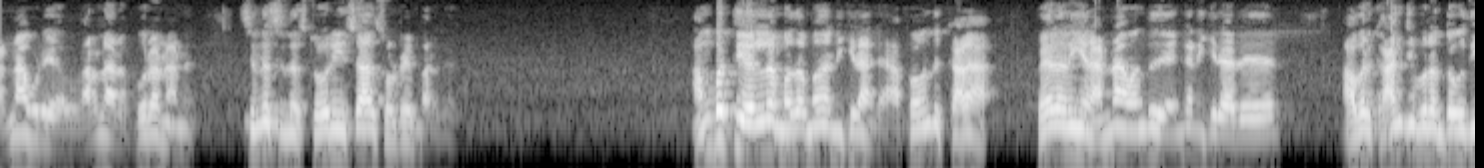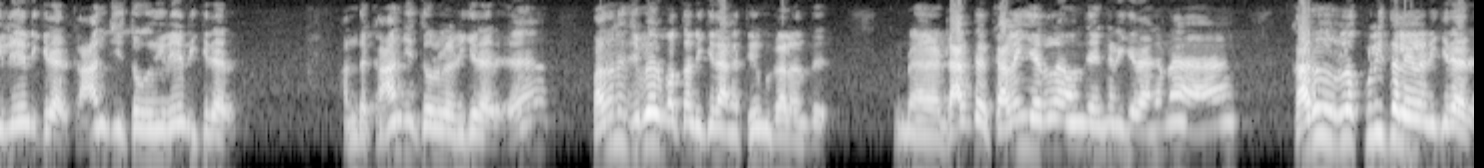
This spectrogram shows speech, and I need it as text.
அண்ணாவுடைய வரலாறை பூரா நான் சின்ன சின்ன ஸ்டோரிஸாக சொல்கிறேன் பாருங்க. ஐம்பத்தி ஏழில் முத முத நிற்கிறாங்க அப்போ வந்து க பேரறிஞர் அண்ணா வந்து எங்கே நிற்கிறாரு அவர் காஞ்சிபுரம் தொகுதியிலேயே நிற்கிறார் காஞ்சி தொகுதியிலேயே நிற்கிறார் அந்த காஞ்சி தொகுதியில் நிற்கிறாரு பதினஞ்சு பேர் மொத்தம் நிற்கிறாங்க திமுகலேருந்து டாக்டர் கலைஞர்லாம் வந்து எங்கே நிற்கிறாங்கன்னா கரூரில் குளித்தலையில் நிற்கிறாரு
